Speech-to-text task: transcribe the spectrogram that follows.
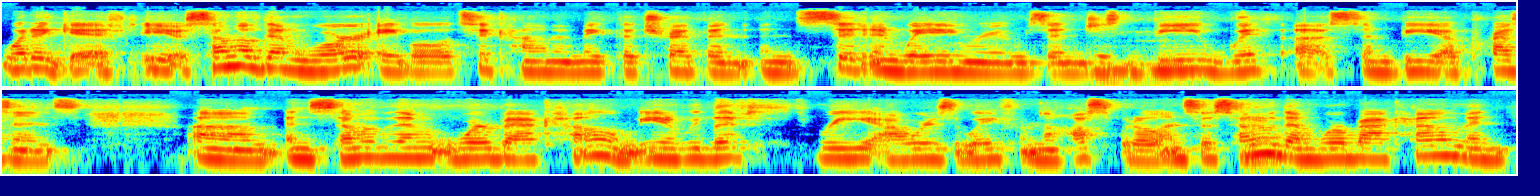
What a gift. You know, some of them were able to come and make the trip and, and sit in waiting rooms and just mm-hmm. be with us and be a presence. Um, and some of them were back home. You know, we lived three hours away from the hospital. And so some yeah. of them were back home and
